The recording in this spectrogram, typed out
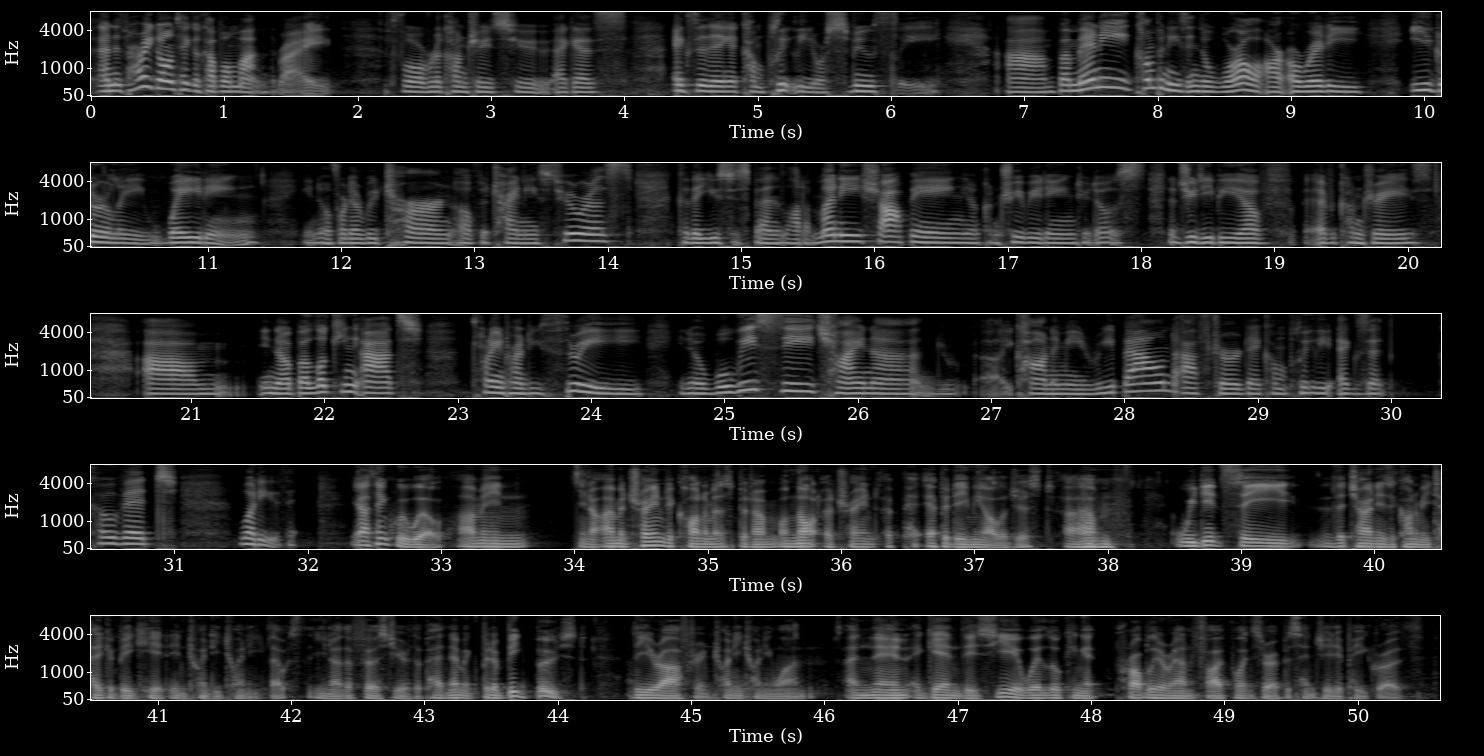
and it's probably going to take a couple months, right, for the country to, I guess, exiting it completely or smoothly. Um, but many companies in the world are already eagerly waiting, you know, for the return of the Chinese tourists because they used to spend a lot of money shopping, you know, contributing to those the GDP of every countries. Um, you know, but looking at 2023, you know, will we see China uh, economy rebound after they completely exit COVID? What do you think? Yeah, I think we will. I mean, you know, I'm a trained economist, but I'm not a trained ep- epidemiologist. Um, we did see the Chinese economy take a big hit in 2020. That was, you know, the first year of the pandemic, but a big boost the year after in 2021. And then again this year, we're looking at probably around 5.0% GDP growth.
